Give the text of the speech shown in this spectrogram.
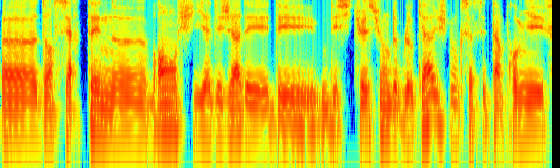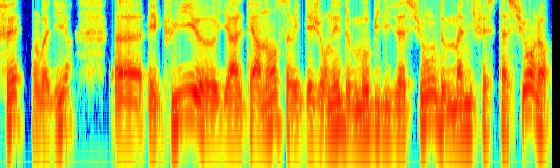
dans certaines branches, il y a déjà des, des, des situations de blocage, donc ça c'est un premier fait, on va dire. et puis il y a alternance avec des journées de mobilisation, de manifestation. Alors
